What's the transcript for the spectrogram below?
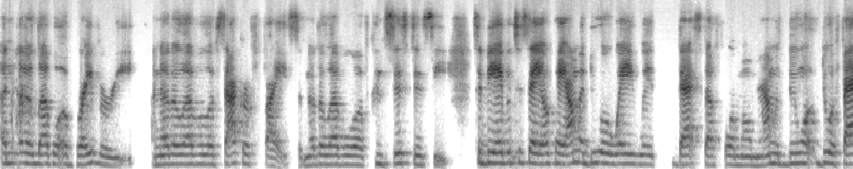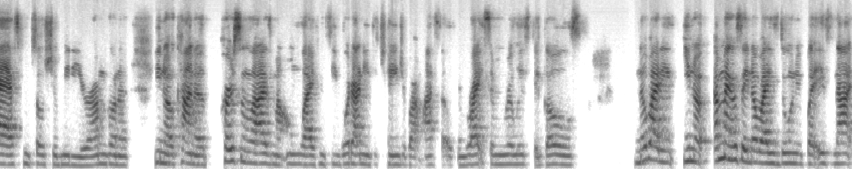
another level of bravery, another level of sacrifice, another level of consistency to be able to say, okay, I'm gonna do away with that stuff for a moment. I'm gonna do, do a fast from social media, or I'm gonna, you know, kind of personalize my own life and see what I need to change about myself and write some realistic goals nobody, you know, I'm not gonna say nobody's doing it, but it's not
